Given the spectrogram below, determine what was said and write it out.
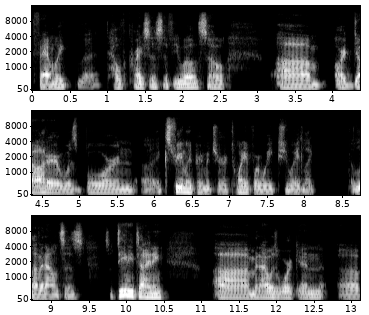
family uh, health crisis, if you will. So um, our daughter was born uh, extremely premature, 24 weeks. She weighed like 11 ounces, so teeny tiny. Um, and I was working uh,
